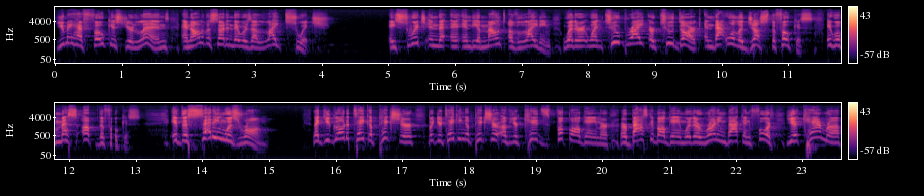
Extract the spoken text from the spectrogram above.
You may have focused your lens, and all of a sudden there was a light switch a switch in the in the amount of lighting, whether it went too bright or too dark, and that will adjust the focus. It will mess up the focus. If the setting was wrong, like you go to take a picture, but you're taking a picture of your kid's football game or, or basketball game where they're running back and forth. Your camera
